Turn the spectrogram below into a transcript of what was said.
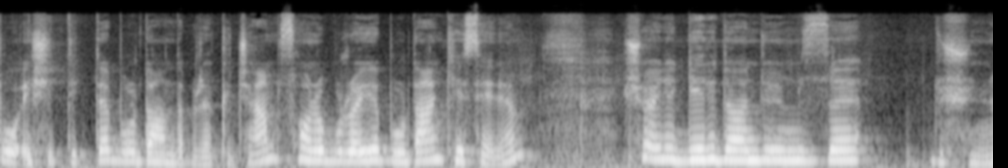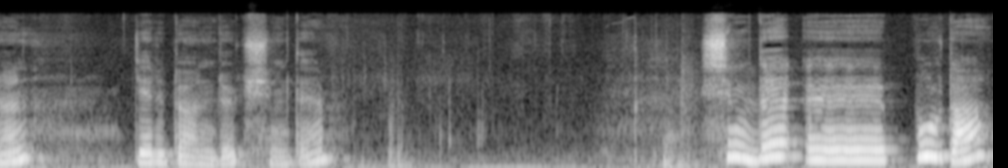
bu eşitlikte buradan da bırakacağım. Sonra burayı buradan keserim. Şöyle geri döndüğümüzde düşünün. Geri döndük şimdi. Şimdi e, burada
